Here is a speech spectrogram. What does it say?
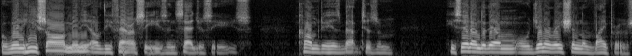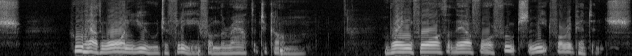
But when he saw many of the Pharisees and Sadducees come to his baptism, he said unto them, O generation of vipers, who hath warned you to flee from the wrath to come? Bring forth therefore fruits meet for repentance.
